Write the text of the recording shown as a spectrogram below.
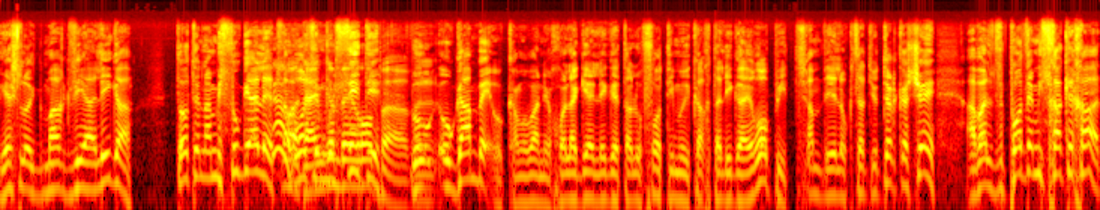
יש לו גמר גביע הליגה. טוטנאם מסוגלת, כן, למרות שהם גם סיטי. באירופה, אבל- והוא הוא גם, הוא כמובן יכול להגיע לליגת אלופות אם הוא ייקח את הליגה האירופית, שם זה יהיה לו קצת יותר קשה, אבל זה- פה זה משחק אחד.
